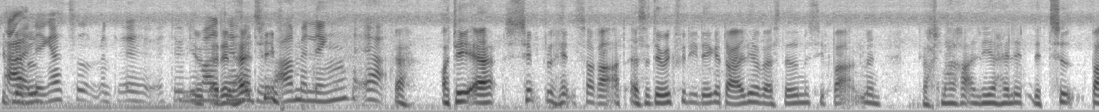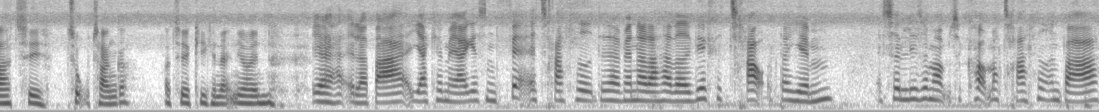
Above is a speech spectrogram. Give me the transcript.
De der er længere tid, men det, det er jo lige meget er det en det, halv time? varet med længe. Ja. Ja, og det er simpelthen så rart. Altså, det er jo ikke, fordi det ikke er dejligt at være afsted med sit barn, men det er også meget rart lige at have lidt, lidt tid bare til to tanker og til at kigge hinanden i øjnene. ja, eller bare, jeg kan mærke sådan en ferietræthed, det der med, når der har været virkelig travlt derhjemme. Så ligesom om, så kommer trætheden bare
